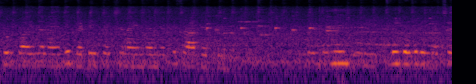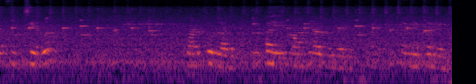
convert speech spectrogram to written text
ఫుడ్ పాయిజన్ అయింది బ్లడ్ ఇన్ఫెక్షన్ అయింది అని చెప్పి సార్ చెప్పింది వెంటనే గ్లూకోజ్ ఇంజెక్షన్స్ ఇచ్చారు. పడుకున్నాడు. ఇంకా ఏం మాట్లాడుతున్నాడు ఇంకా లేపలేదు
